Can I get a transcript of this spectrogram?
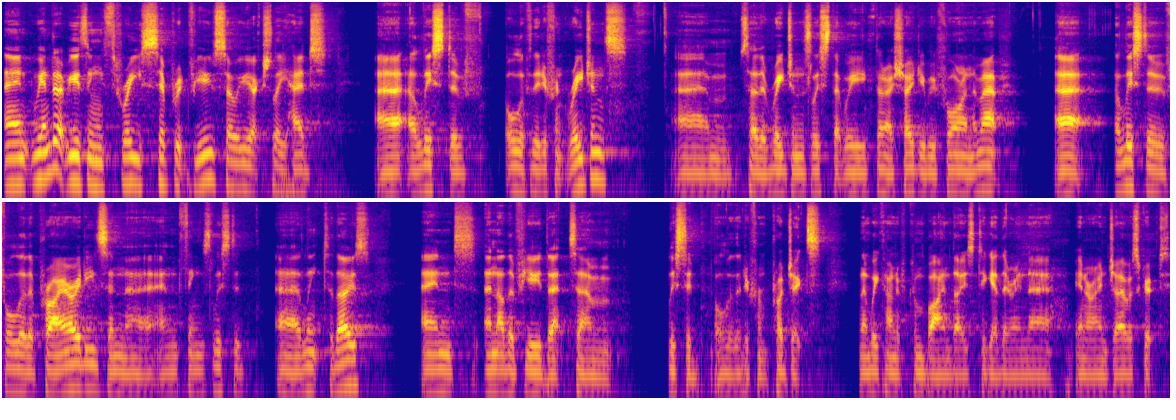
and we ended up using three separate views, so we actually had uh, a list of all of the different regions. Um, so the regions list that we that I showed you before on the map, uh, a list of all of the priorities and uh, and things listed uh, linked to those, and another view that um, listed all of the different projects. And then we kind of combined those together in uh, in our own JavaScript.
